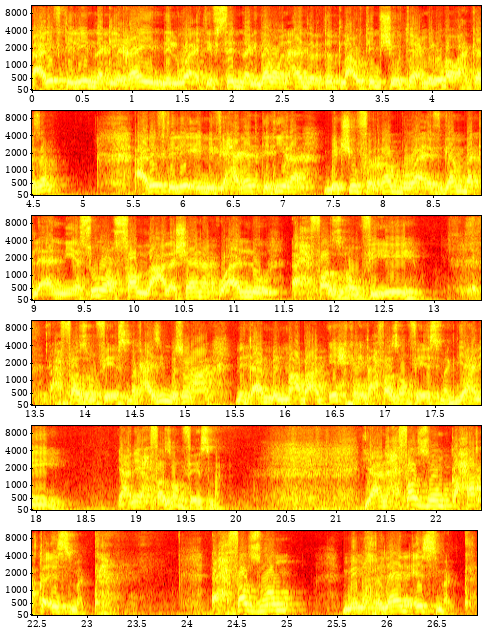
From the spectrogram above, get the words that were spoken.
عرفت ليه إنك لغاية دلوقتي في سنك دون قادر تطلع وتمشي وتعمل وهكذا؟ عرفت ليه إن في حاجات كتيرة بتشوف الرب واقف جنبك لأن يسوع صلى علشانك وقال له احفظهم في إيه؟ احفظهم في اسمك. عايزين بسرعة نتأمل مع بعض. إيه حكاية احفظهم في اسمك؟ دي يعني إيه؟ يعني إيه احفظهم في اسمك؟ يعني احفظهم كحق اسمك. احفظهم من خلال اسمك.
